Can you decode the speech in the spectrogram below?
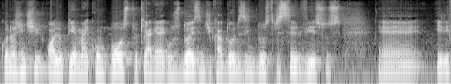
Quando a gente olha o PMI composto, que agrega os dois indicadores, indústria e serviços, é, ele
